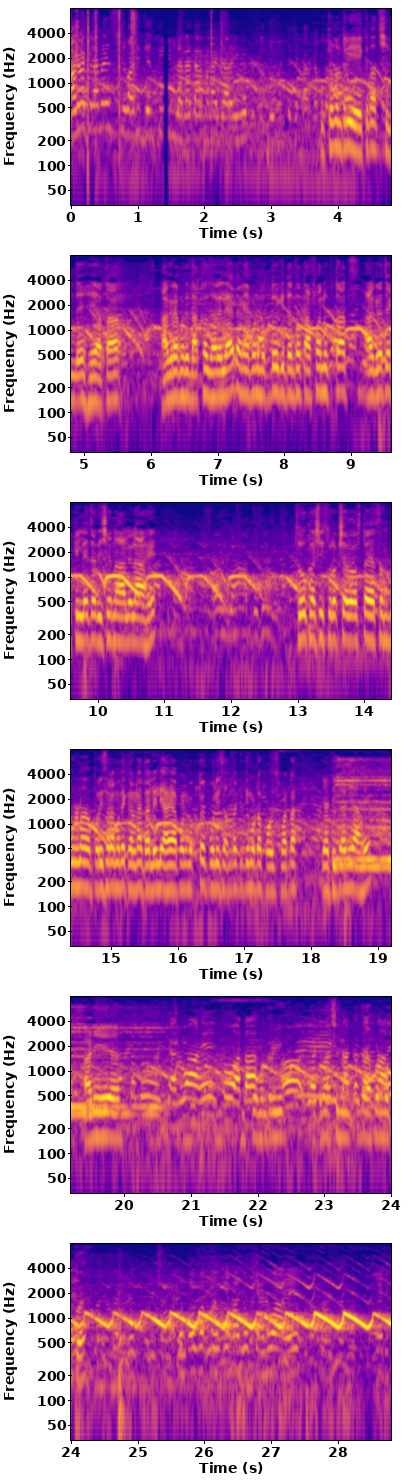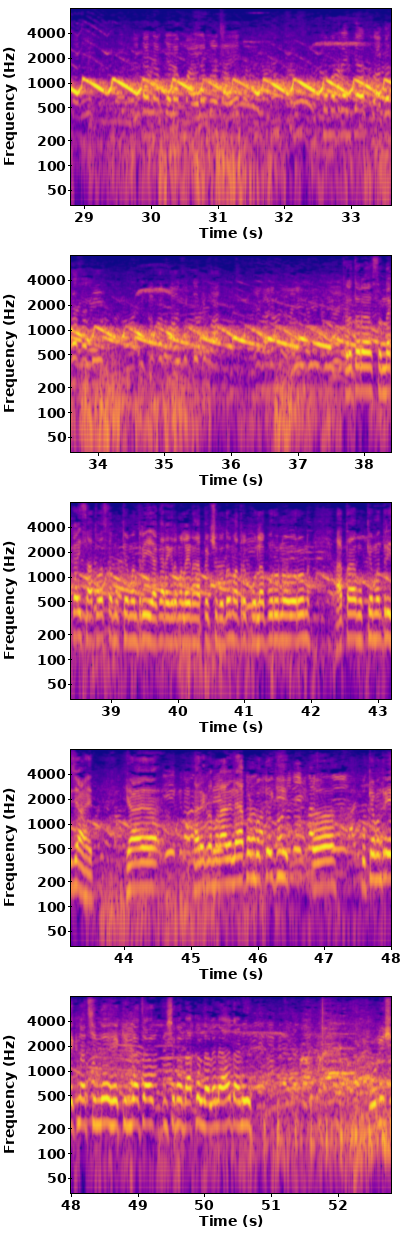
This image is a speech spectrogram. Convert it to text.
आगरा किला में शिवाजी जयंती लगातार मनाई जा रही है। पिछले दो घंटे से कार्यक्रम मुख्यमंत्री एकनाथ शिंदे हे आता आग्र्यामध्ये दाखल झालेले आहेत आणि आपण बघतोय की त्यांचा ताफा नुकताच आग्र्याच्या किल्ल्याच्या दिशेनं आलेला आहे. चोख अशी सुरक्षा व्यवस्था या संपूर्ण परिसरामध्ये करण्यात आलेली आहे. आपण बघतोय पोलिसांचा किती मोठा फौजफाटा या ठिकाणी आहे. आणि मुख्यमंत्री एकनाथ शिंदे आपण बघतोय आहे. आपण पाहू शकतो की हा जो कॅनवा आहे या ठिकाणी येताना आपल्याला पाहायला मिळत आहे मुख्यमंत्र्यांच्या स्वागतासाठी इथे आपण पाहू शकतो की मा- खरं तर संध्याकाळी सात वाजता मुख्यमंत्री या कार्यक्रमाला येणं अपेक्षित होतं. मात्र कोल्हापूरवरून आता मुख्यमंत्री जे आहेत ह्या कार्यक्रमाला आलेले आहे. आपण बघतोय की मुख्यमंत्री एकनाथ शिंदे हे किल्ल्याच्या दिशेनं दाखल झालेले आहेत आणि पोलीस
